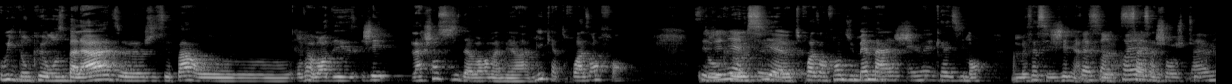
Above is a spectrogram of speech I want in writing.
oui donc on se balade je sais pas on, on va avoir des j'ai la chance aussi d'avoir ma meilleure amie qui a trois enfants C'est donc génial, aussi ça. euh, trois enfants du même âge Eh ouais. quasiment. Non mais ça c'est génial, Ça, c'est incroyable. ça ça change tout. Bah oui.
